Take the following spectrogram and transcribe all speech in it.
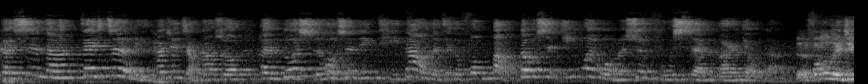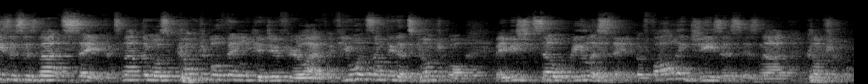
可是呢，在这里他却讲到说，很多时候圣经提到的这个风暴，都是因为我们顺服神而有的。 That Following Jesus is not safe. It's not the most comfortable thing you can do for your life. If you want something that's comfortable, maybe you should sell real estate. But following Jesus is not comfortable.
